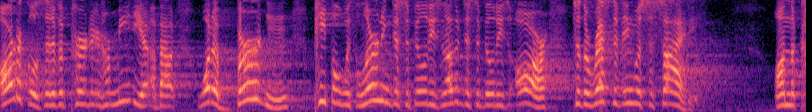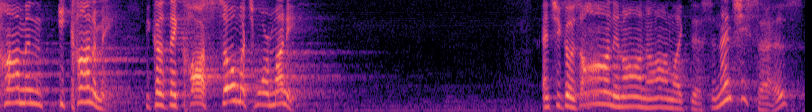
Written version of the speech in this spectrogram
articles that have appeared in her media about what a burden people with learning disabilities and other disabilities are to the rest of English society on the common economy because they cost so much more money. And she goes on and on and on like this. And then she says,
